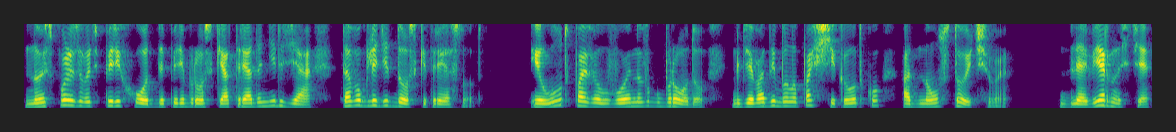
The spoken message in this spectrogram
Но использовать переход для переброски отряда нельзя, того, гляди, доски треснут. И Лут повел воинов к броду, где воды было по щиколотку, одно устойчивое. Для верности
